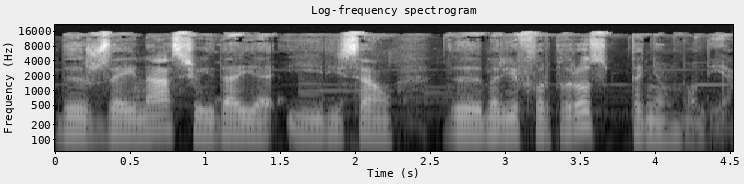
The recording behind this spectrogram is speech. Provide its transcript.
de José Inácio, ideia e edição de Maria Flor Pedroso. Tenham un bon dia.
